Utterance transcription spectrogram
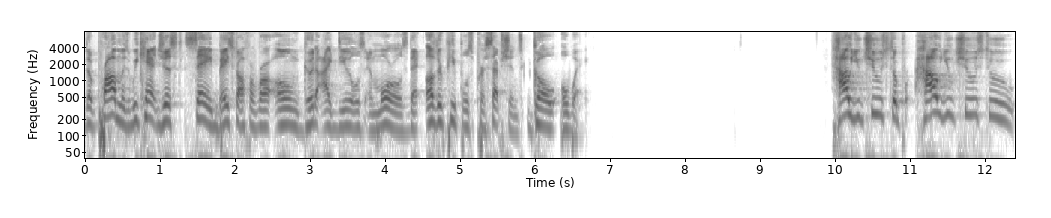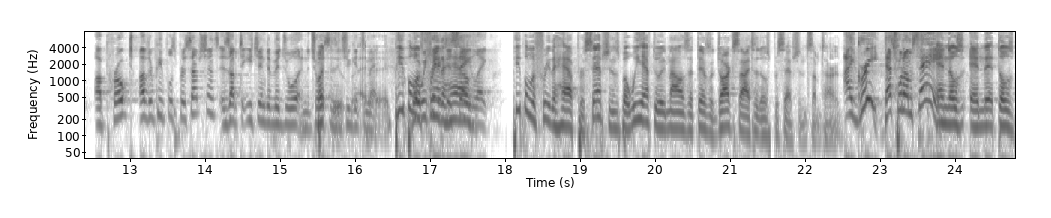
the problem is we can't just say based off of our own good ideals and morals that other people's perceptions go away. How you choose to how you choose to approach other people's perceptions is up to each individual and the choices that you get to make. Uh, people But are free to have say like people are free to have perceptions, but we have to acknowledge that there's a dark side to those perceptions sometimes. I agree. That's what I'm saying. and those and that those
